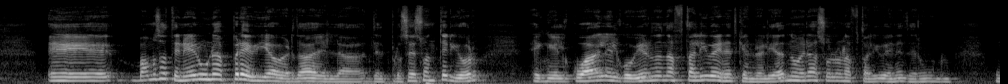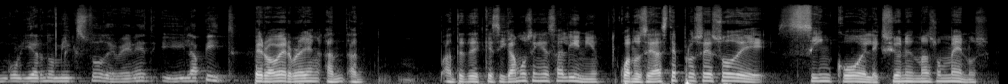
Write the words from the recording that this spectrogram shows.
Eh, vamos a tener una previa, ¿verdad?, de la- del proceso anterior, en el cual el gobierno de Naftali Bennett, que en realidad no era solo Naftali Bennett, era un, un gobierno mixto de Bennett y Lapid. Pero a ver, Brian, an- an- antes de que sigamos en esa línea, cuando se da este proceso de cinco elecciones más o menos,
